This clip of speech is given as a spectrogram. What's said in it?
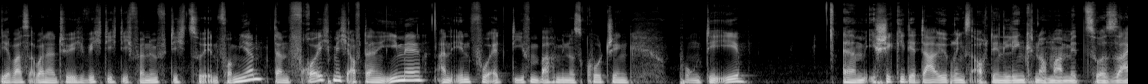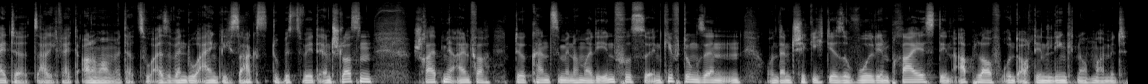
Mir war es aber natürlich wichtig, dich vernünftig zu informieren. Dann freue ich mich auf deine E-Mail an info@diefenbach-coaching.de. Ähm, ich schicke dir da übrigens auch den Link nochmal mit zur Seite, sage ich vielleicht auch nochmal mit dazu. Also wenn du eigentlich sagst, du bist wild entschlossen, schreib mir einfach, du kannst mir nochmal die Infos zur Entgiftung senden und dann schicke ich dir sowohl den Preis, den Ablauf und auch den Link nochmal mit.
